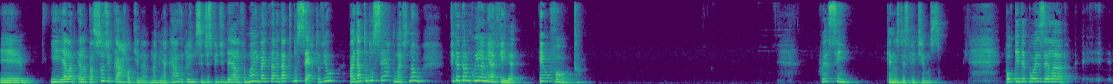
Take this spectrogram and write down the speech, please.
E, e ela, ela passou de carro aqui na, na minha casa para a gente se despedir dela. Falei, mãe, vai, vai dar tudo certo, viu? Vai dar tudo certo, mas não, fica tranquila, minha filha, eu volto. Foi assim que nos despedimos. Porque depois ela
